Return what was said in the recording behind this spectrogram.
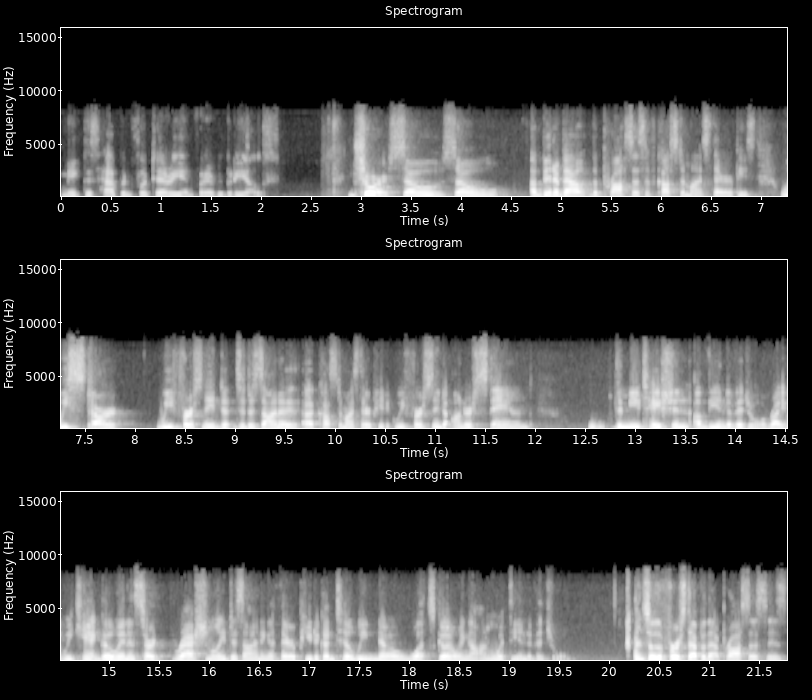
make this happen for terry and for everybody else sure so so a bit about the process of customized therapies we start we first need to, to design a, a customized therapeutic we first need to understand the mutation of the individual, right? We can't go in and start rationally designing a therapeutic until we know what's going on with the individual. And so the first step of that process is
